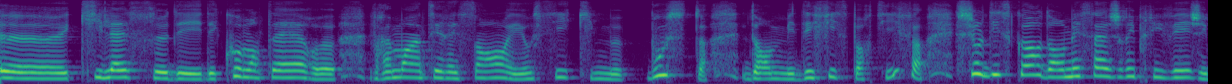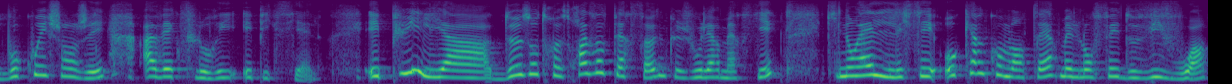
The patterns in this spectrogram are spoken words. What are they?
euh, qui laisse des, commentaires euh, vraiment intéressants et aussi qui me boostent dans mes défis sportifs. Sur le Discord, en messagerie privée, j'ai beaucoup échangé avec Florie et Pixiel. Et puis, il y a deux autres, trois autres personnes que je voulais remercier qui n'ont, elles, laissé aucun commentaire, mais l'ont fait de vive voix.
